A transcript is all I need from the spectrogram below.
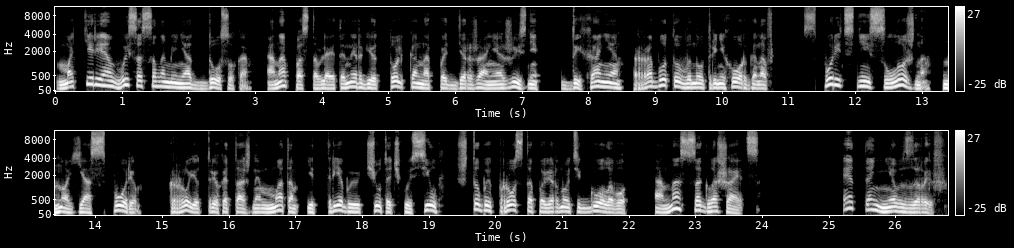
Материя высосала меня досуха. Она поставляет энергию только на поддержание жизни, дыхание, работу внутренних органов. Спорить с ней сложно, но я спорю. Крою трехэтажным матом и требую чуточку сил, чтобы просто повернуть голову. Она соглашается. Это не взрыв.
